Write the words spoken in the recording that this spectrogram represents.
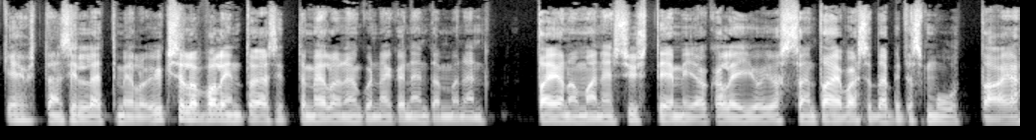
kehystään sille, että meillä on yksilövalinto ja sitten meillä on jonkunnäköinen tämmöinen tajanomainen systeemi, joka leijuu jossain taivaassa, jota pitäisi muuttaa. Ja,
